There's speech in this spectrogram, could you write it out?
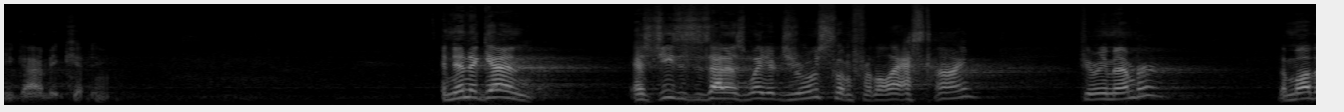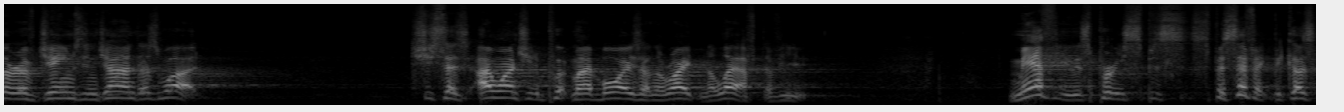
you got to be kidding. And then again, as Jesus is on his way to Jerusalem for the last time, if you remember, the mother of James and John does what? She says, I want you to put my boys on the right and the left of you. Matthew is pretty spe- specific because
